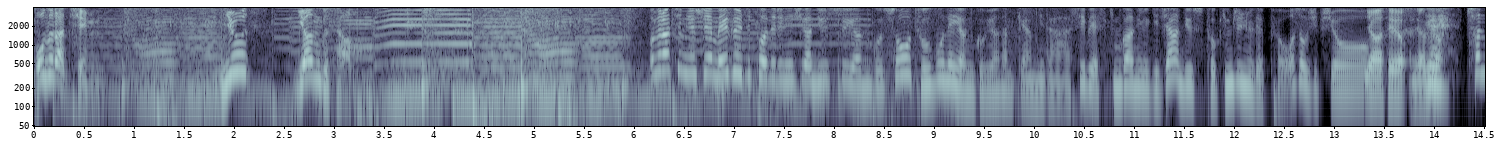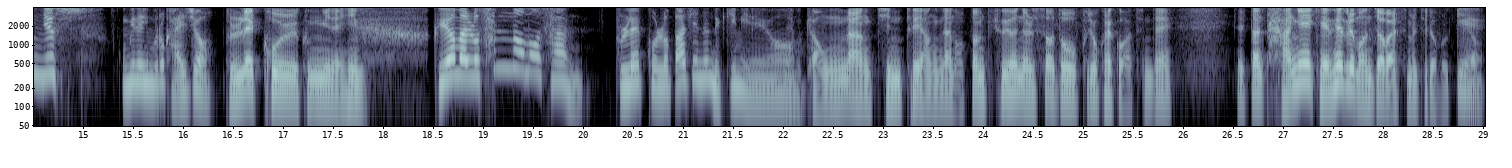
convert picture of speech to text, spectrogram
오늘 아침 뉴스 연구소 오늘 아침 뉴스의 맥을 짚어드리는 시간 뉴스 연구소 두 분의 연구위원 함께합니다. CBS 김광일 기자, 뉴스토 김준일 대표 어서 오십시오. 안녕하세요. 예, 첫 뉴스 국민의힘으로 가야죠. 블랙홀 국민의힘. 그야말로 산 넘어 산 블랙홀로 빠지는 느낌이에요. 네, 뭐 경랑, 진퇴 양난 어떤 표현을 써도 부족할 것 같은데 일단 당의 계획을 먼저 말씀을 드려볼게요. 예.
